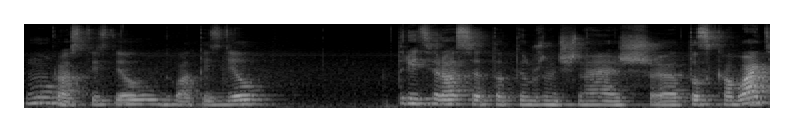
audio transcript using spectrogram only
Ну, раз ты сделал, два ты сделал. Третий раз это ты уже начинаешь э, тосковать,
